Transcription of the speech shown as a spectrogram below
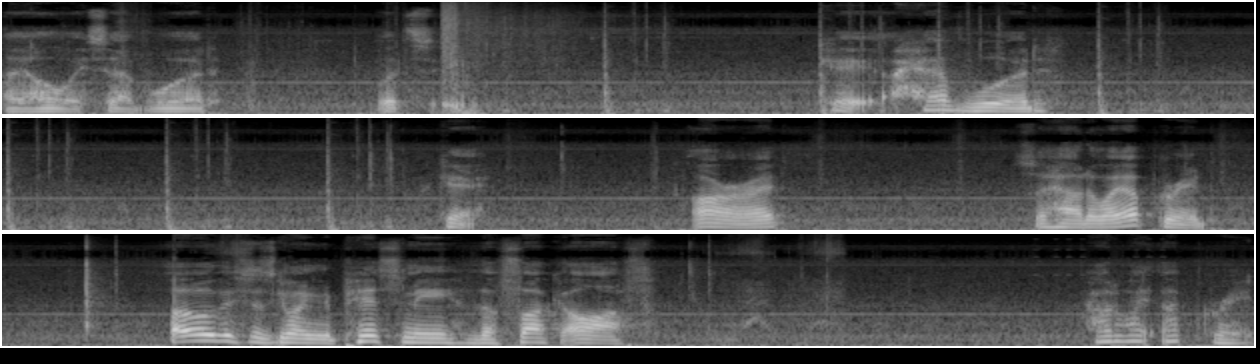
I always have wood. Let's see. Okay, I have wood. Okay. Alright. So how do I upgrade? Oh, this is going to piss me the fuck off. How do I upgrade?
